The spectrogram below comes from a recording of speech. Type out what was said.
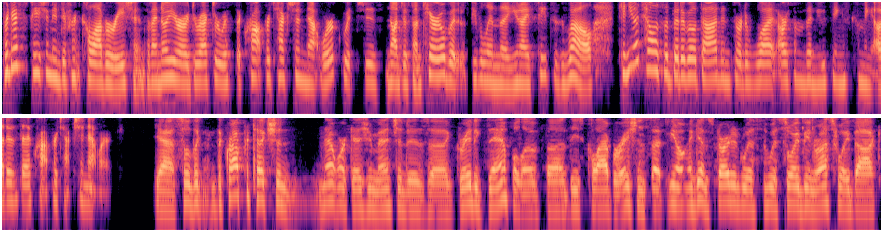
participation in different collaborations. And I know you're a director with the Crop Protection Network, which is not just Ontario, but people in the United States as well. Can you tell us a bit about that and sort of what are some of the new things coming out of the Crop Protection Network? Yeah, so the, the Crop Protection Network, as you mentioned, is a great example of uh, these collaborations that, you know, again, started with, with soybean rust way back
